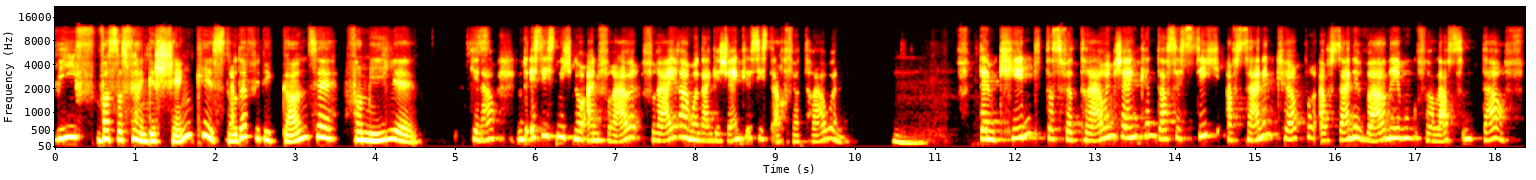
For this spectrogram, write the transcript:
Wie, was das für ein Geschenk ist, ja. oder? Für die ganze Familie. Genau. Und es ist nicht nur ein Freiraum und ein Geschenk, es ist auch Vertrauen. Mhm dem Kind das Vertrauen schenken, dass es sich auf seinen Körper, auf seine Wahrnehmung verlassen darf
